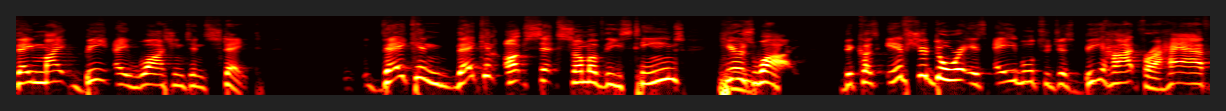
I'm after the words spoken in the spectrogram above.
They might beat a Washington State they can they can upset some of these teams. Here's mm. why. Because if Shedeur is able to just be hot for a half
